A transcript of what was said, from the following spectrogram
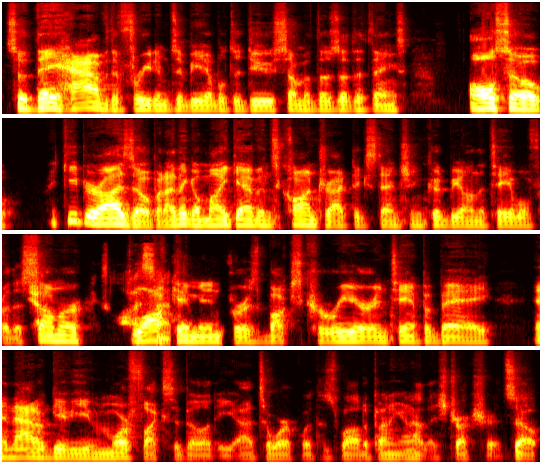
so they have the freedom to be able to do some of those other things also keep your eyes open. I think a Mike Evans contract extension could be on the table for the yep. summer. Lock him in for his Bucs career in Tampa Bay and that'll give you even more flexibility uh, to work with as well, depending on how they structure it. So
